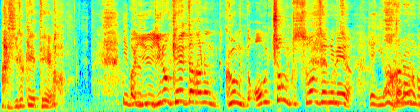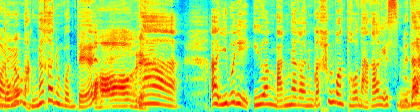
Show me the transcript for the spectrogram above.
아 이렇게 돼요. 아, 이, 렇게 했다가는 그럼 엄청 선생님이 그렇죠. 야 이거 너무, 너무 막 나가는 건데. 아 그래. 야, 아 이분이 이왕 막 나가는 거 한 번 더 나가겠습니다. 아,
